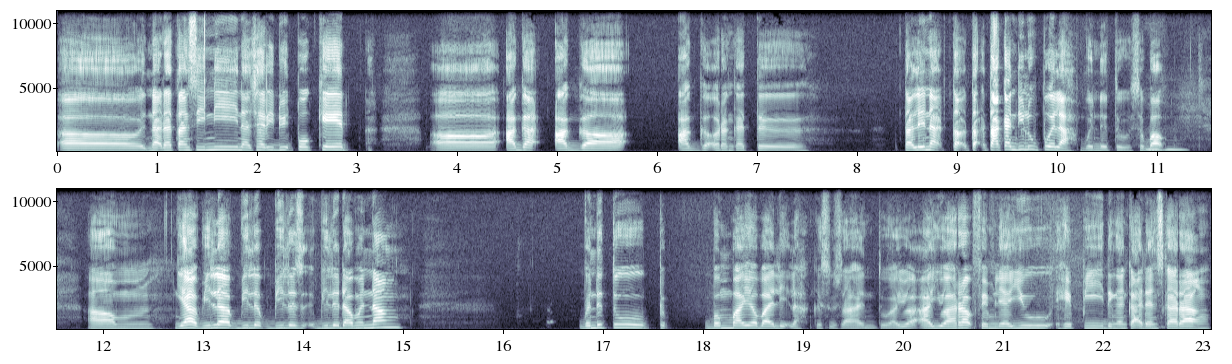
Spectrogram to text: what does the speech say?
uh, nak datang sini, nak cari duit poket. Uh, agak agak agak orang kata tak boleh nak tak, tak takkan dilupa lah benda tu sebab mm-hmm. um ya bila bila bila bila dah menang benda tu membayar balik lah kesusahan tu ayu ayu harap family ayu happy dengan keadaan sekarang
